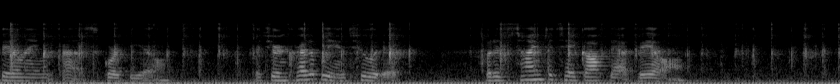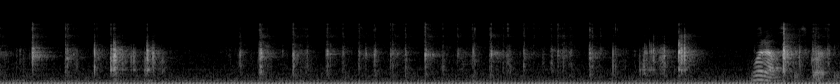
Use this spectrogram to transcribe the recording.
feeling, uh, Scorpio, that you're incredibly intuitive, but it's time to take off that veil. What else for Scorpio?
